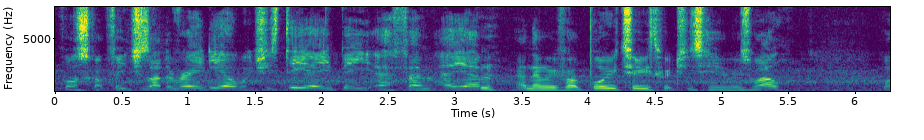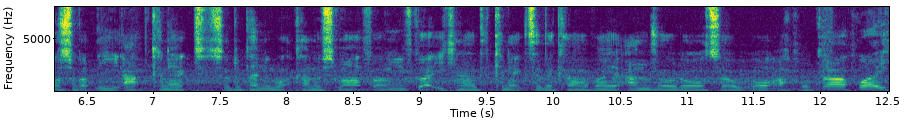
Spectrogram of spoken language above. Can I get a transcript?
We've also got features like the radio, which is DAB, FM, AM, and then we've got Bluetooth, which is here as well. Also got the app connect, so depending what kind of smartphone you've got, you can either connect to the car via Android Auto or Apple CarPlay.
